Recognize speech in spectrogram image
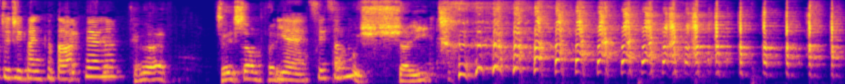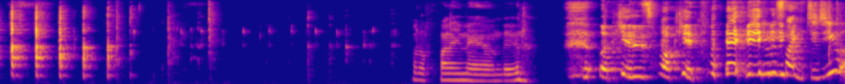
What did you think of that, Kenneth? Can I say something? Yeah, say something. That something. was shite. What a funny man, dude. Look at his fucking face. He was like, "Did you?"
